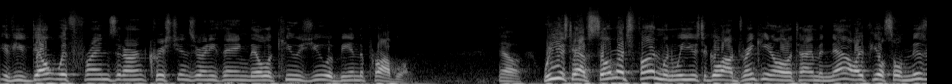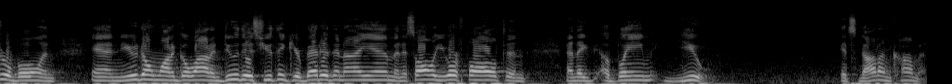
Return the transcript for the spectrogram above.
if you've dealt with friends that aren't Christians or anything, they'll accuse you of being the problem. Now, we used to have so much fun when we used to go out drinking all the time, and now I feel so miserable, and, and you don't want to go out and do this. You think you're better than I am, and it's all your fault, and, and they blame you. It's not uncommon.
